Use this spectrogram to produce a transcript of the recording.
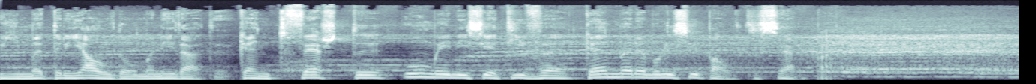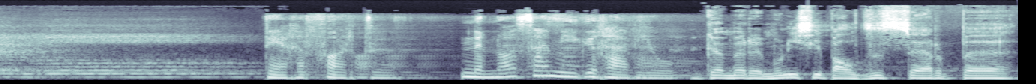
e material da humanidade. Cante Feste, uma iniciativa Câmara Municipal de Serpa. Terra Forte, na nossa amiga Rádio. Câmara Municipal de Serpa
